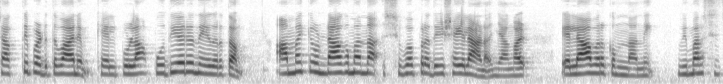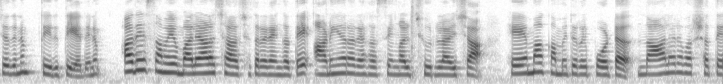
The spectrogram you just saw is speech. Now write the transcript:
ശക്തിപ്പെടുത്തുവാനും കെൽപ്പുള്ള പുതിയൊരു നേതൃത്വം അമ്മയ്ക്കുണ്ടാകുമെന്ന ശുഭപ്രതീക്ഷയിലാണ് ഞങ്ങൾ. എല്ലാവർക്കും നന്ദി. വിമർശിച്ചതിനും തിരുത്തിയതിനും. അതേസമയം മലയാള ചലച്ചിത്ര രംഗത്തെ അണിയറ രഹസ്യങ്ങൾ ചുരുളഴിച്ച ഹേമ കമ്മിറ്റി റിപ്പോർട്ട് നാലര വർഷത്തെ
